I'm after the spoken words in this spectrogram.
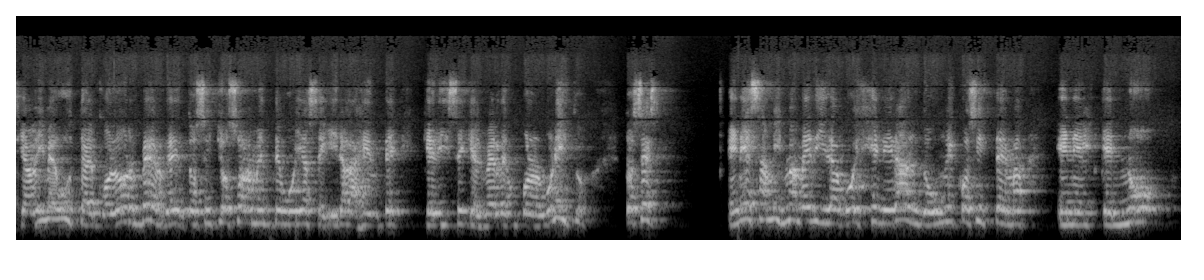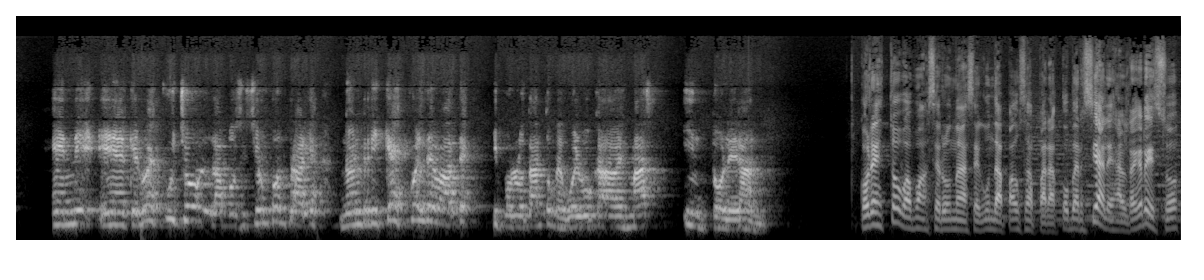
Si a mí me gusta el color verde, entonces yo solamente voy a seguir a la gente que dice que el verde es un color bonito. Entonces, en esa misma medida voy generando un ecosistema en el que no en el que no escucho la posición contraria, no enriquezco el debate y por lo tanto me vuelvo cada vez más intolerante. Con esto vamos a hacer una segunda pausa para comerciales. Al regreso,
